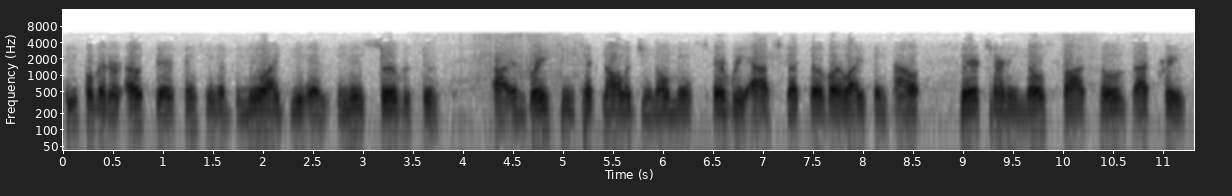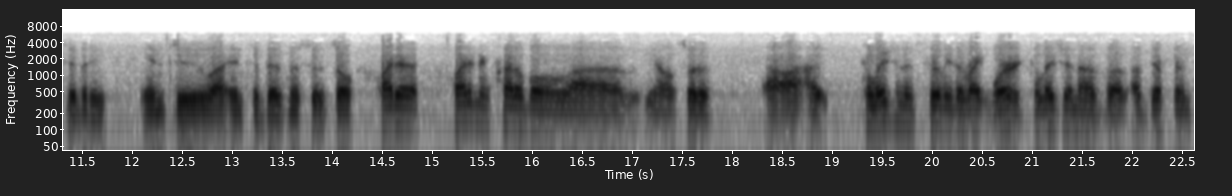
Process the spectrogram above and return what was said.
people that are out there thinking of the new ideas, the new services, uh, embracing technology in almost every aspect of our life, and how they're turning those thoughts, those that creativity into uh, into businesses. So quite a quite an incredible, uh, you know, sort of uh, collision is truly the right word. Collision of of, of different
